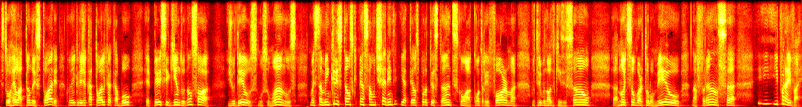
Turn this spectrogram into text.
estou relatando a história, quando a igreja católica acabou é, perseguindo não só judeus, muçulmanos, mas também cristãos que pensavam diferente e até os protestantes com a Contra-Reforma, o Tribunal de Inquisição, a Noite de São Bartolomeu na França e, e por aí vai.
